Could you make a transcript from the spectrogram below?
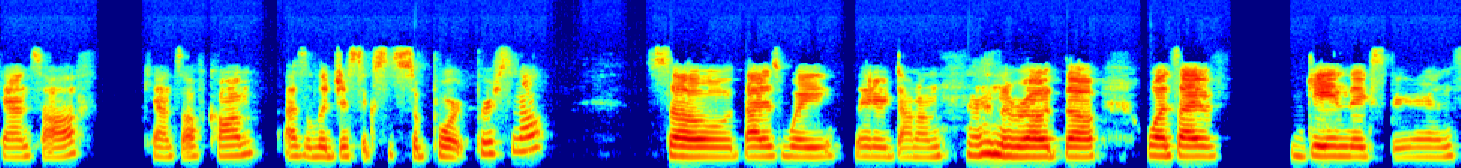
CANSOF, CANSOFCOM as a logistics support personnel. So that is way later down on in the road, though. Once I've gained the experience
